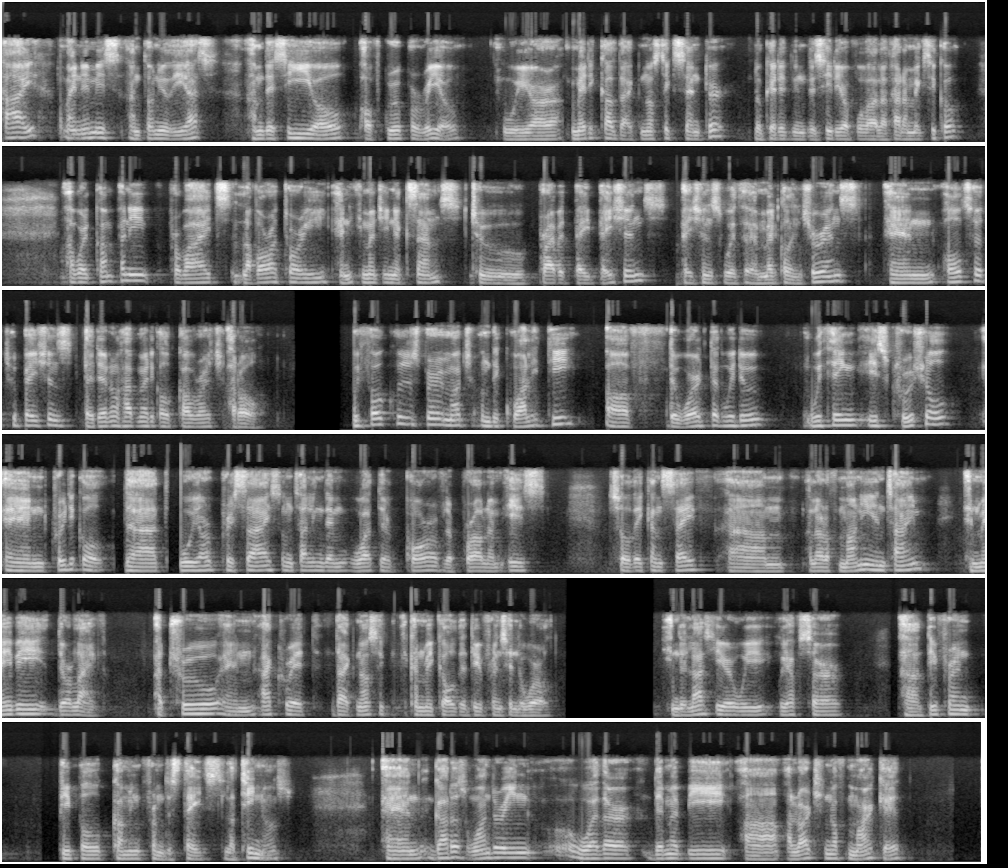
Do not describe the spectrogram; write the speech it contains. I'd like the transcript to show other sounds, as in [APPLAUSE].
Hi, my name is Antonio Diaz. I'm the CEO of Grupo Rio. We are a medical diagnostic center located in the city of Guadalajara, Mexico. Our company provides laboratory and imaging exams to private pay patients, patients with uh, medical insurance, and also to patients that they don't have medical coverage at all. We focus very much on the quality of the work that we do. We think it's crucial and critical that we are precise on telling them what the core of the problem is so they can save um, a lot of money and time and maybe their life. A true and accurate diagnostic can make all the difference in the world. In the last year, we, we have served uh, different people coming from the States, Latinos, and got us wondering whether there may be uh, a large enough market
